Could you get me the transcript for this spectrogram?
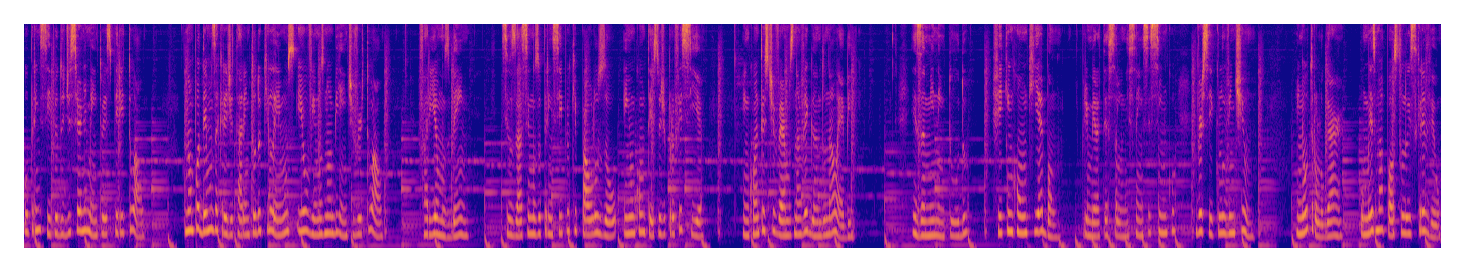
o princípio do discernimento espiritual. Não podemos acreditar em tudo que lemos e ouvimos no ambiente virtual. Faríamos bem se usássemos o princípio que Paulo usou em um contexto de profecia, enquanto estivermos navegando na web. Examinem tudo, fiquem com o que é bom. 1 Tessalonicenses 5, versículo 21. Em outro lugar, o mesmo apóstolo escreveu:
